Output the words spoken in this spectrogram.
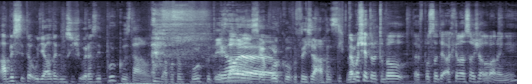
aby si to udělal, tak musíš urazit půlku vzdálenosti a potom půlku té vzdálenosti jo, a půlku té vzdálenosti. No počkej, to, to byl to je v podstatě Achillesa želva, není?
